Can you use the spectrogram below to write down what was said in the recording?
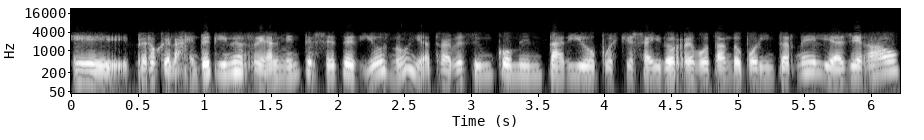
eh, pero que la gente tiene realmente sed de Dios, ¿no? Y a través de un comentario pues que se ha ido rebotando por internet y ha llegado,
